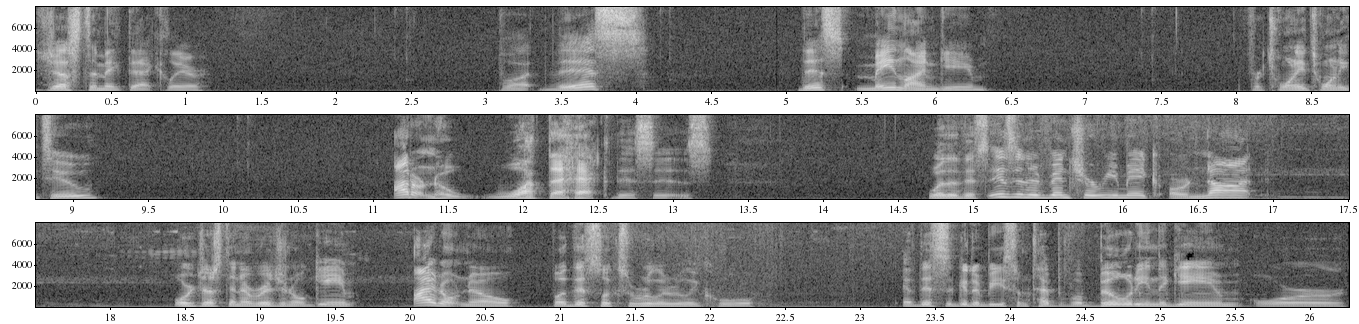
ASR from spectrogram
Just to make that clear. But this, this mainline game for 2022, I don't know what the heck this is. Whether this is an adventure remake or not, or just an original game, I don't know, but this looks really, really cool. If this is going to be some type of ability in the game, or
